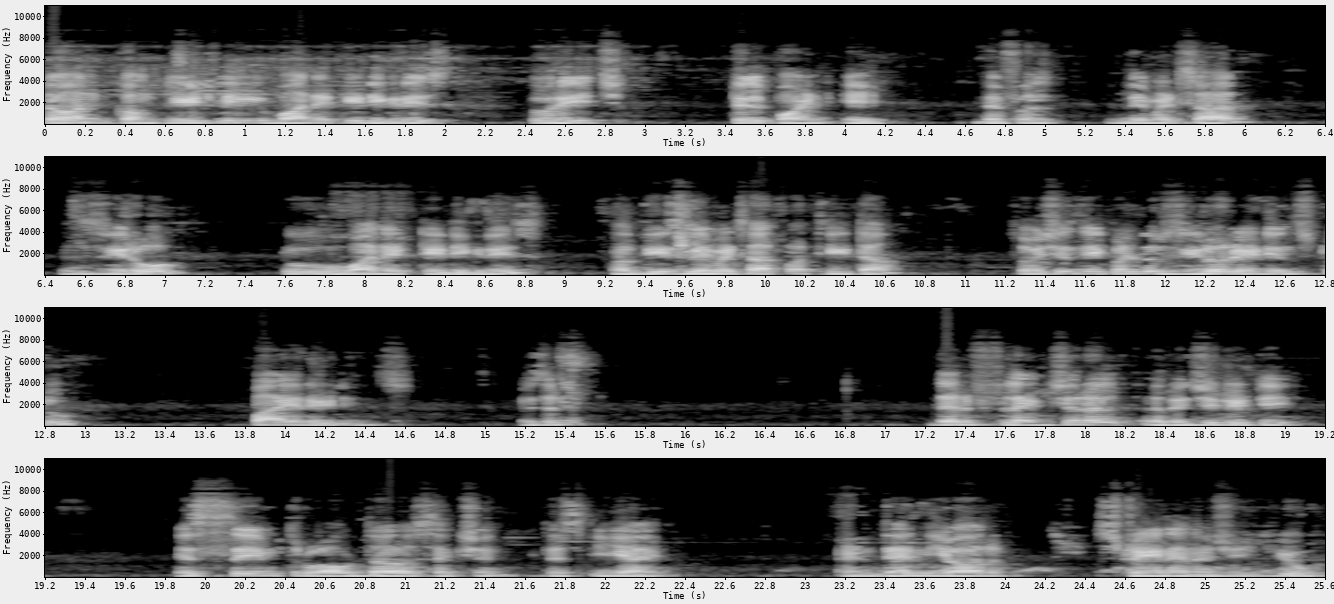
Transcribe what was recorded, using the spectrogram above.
turn completely 180 degrees to reach till point A. Therefore limits are 0 to 180 degrees. Now these limits are for theta. So which is equal to 0 radians to pi radians. Isn't it? Then flexural rigidity is same throughout the section. This ei and then your strain energy u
